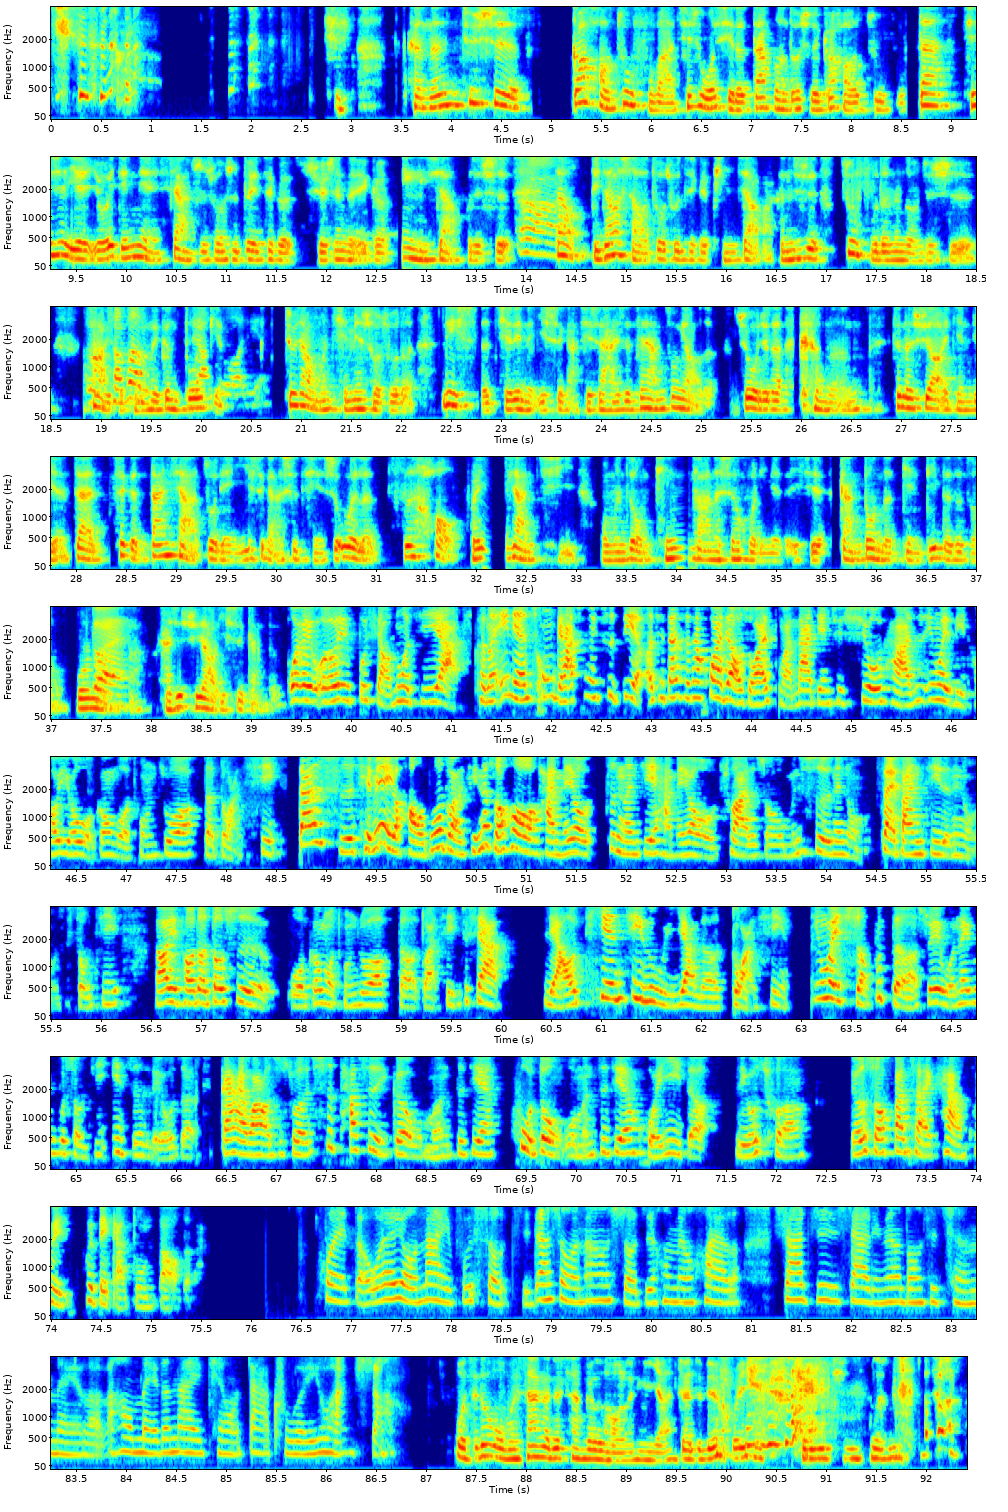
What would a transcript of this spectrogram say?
可能就是高考祝福吧。其实我写的大部分都是高考的祝福，但其实也有一点点像是说是对这个学生的一个印象，或者是，嗯但比较少做出这个评价吧。可能就是祝福的那种，就是话语可能会更多一点。多一点。就像我们前面所说的，历史的节点的仪式感其实还是非常重要的，所以我觉得可能真的需要一点点，在这个当下做点仪式感的事情，是为了之后回想起我们这种平凡的生活里面的一些感动的点滴的这种温暖吧，还是需要仪式感的。我有我有一部小诺基亚，可能一年充给它充一次电，而且当时它坏掉的时候，我还满大街去修它，就是因为里头有我跟我同桌的短信。当时前面有好多短信，那时候还没有智能机还没有出来的时候，我们就是那种塞班机的那种手机，然后里头的都是我跟我同桌的短信，就像聊天记录一样的短信。因为舍不得，所以我那部手机一直留着。刚才王老师说的，就是它是一个我们之间互动、我们之间回忆的留存，有的时候翻出来看会会被感动到的。会的，我也有那一部手机，但是我那个手机后面坏了，刷机一下，里面的东西全没了，然后没的那一天，我大哭了一晚上。我觉得我们三个就像个老人一样，在这边回忆 回忆青春。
